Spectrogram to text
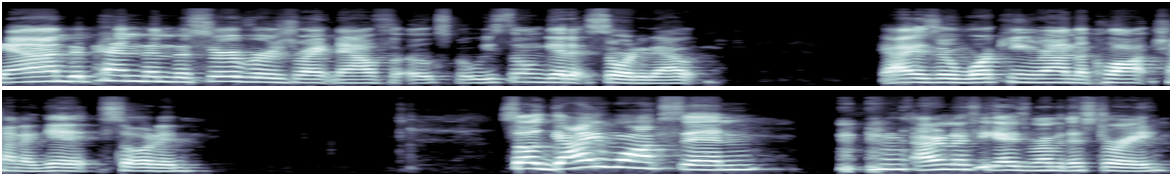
Can depend on the servers right now, folks, but we still get it sorted out. Guys are working around the clock trying to get it sorted. So a guy walks in. I don't know if you guys remember this story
